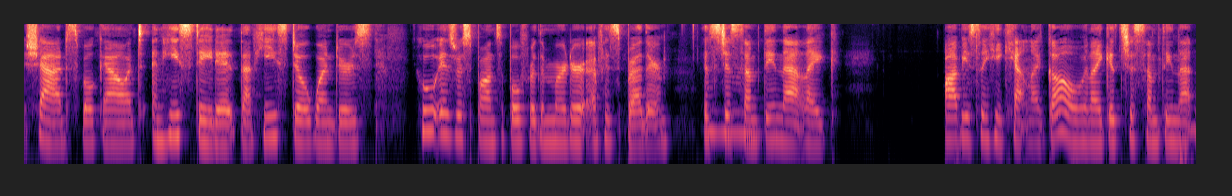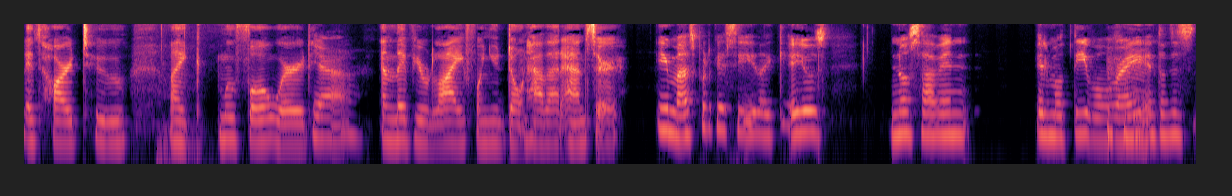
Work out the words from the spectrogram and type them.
Shad, spoke out and he stated that he still wonders who is responsible for the murder of his brother. It's just mm-hmm. something that, like, obviously he can't let go. Like, it's just something that is hard to, like, move forward Yeah. and live your life when you don't have that answer. Y más porque sí, like, ellos no saben el motivo, right? Entonces,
